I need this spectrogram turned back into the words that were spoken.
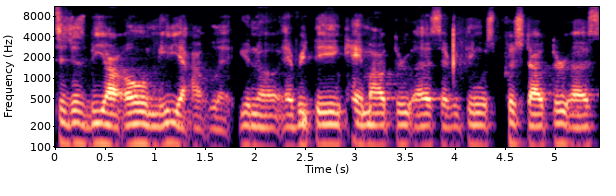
to just be our own media outlet. You know, everything came out through us, everything was pushed out through us.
